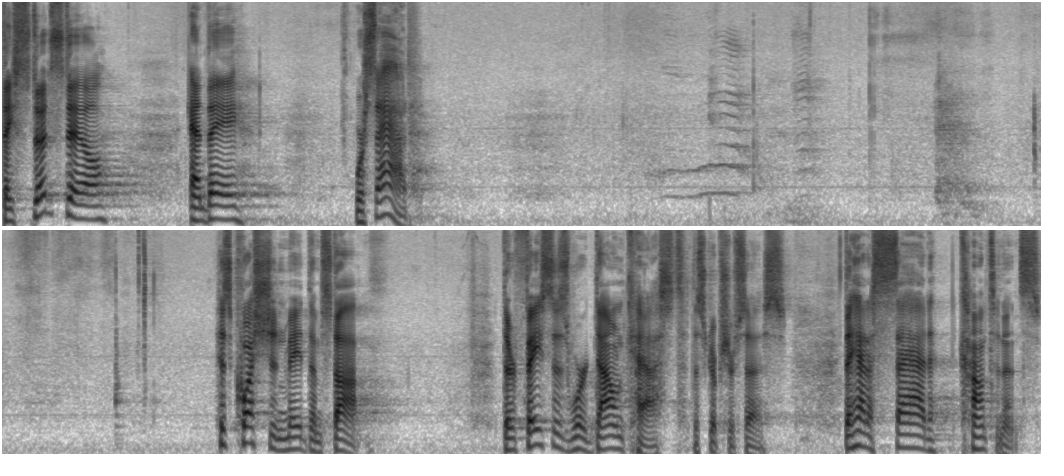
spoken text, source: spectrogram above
They stood still and they were sad. His question made them stop. Their faces were downcast, the scripture says. They had a sad countenance.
